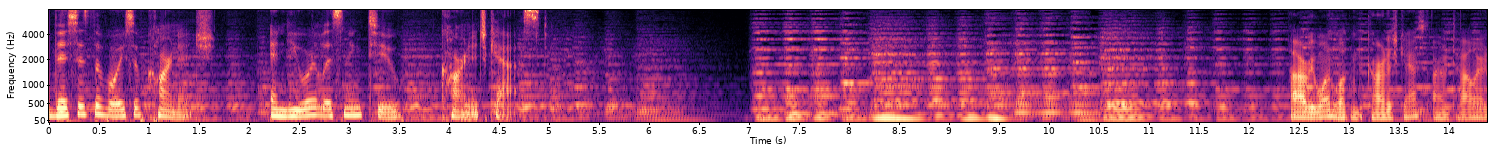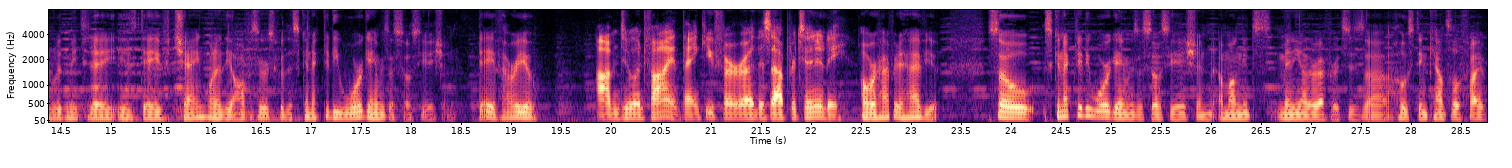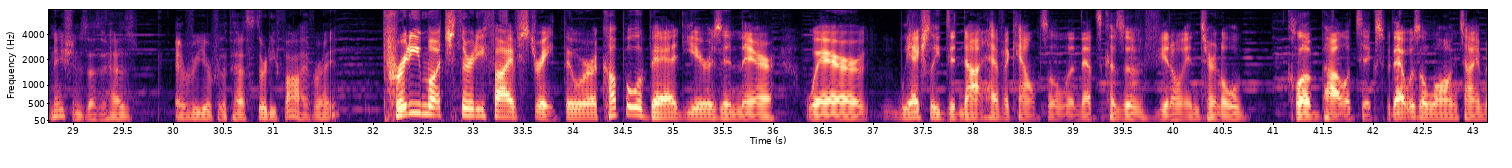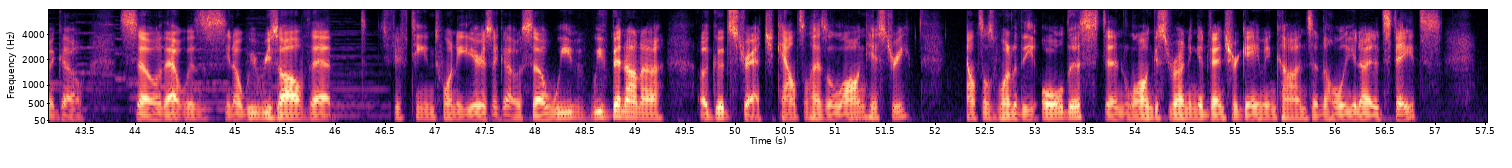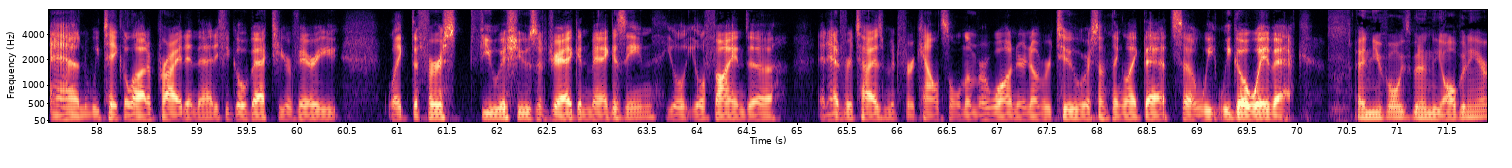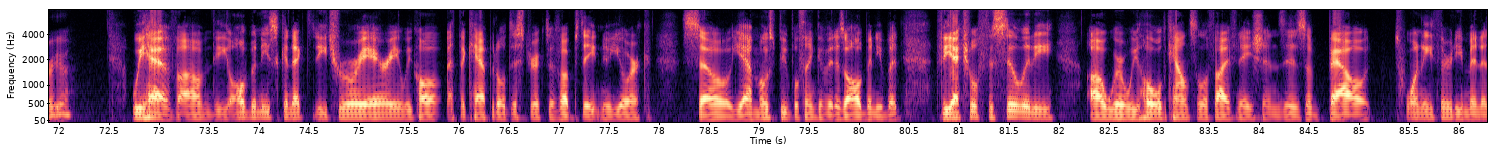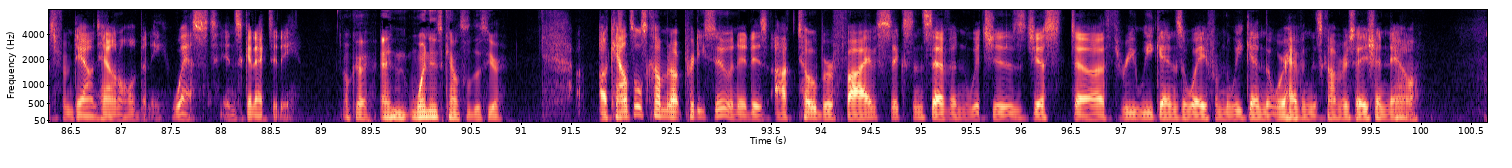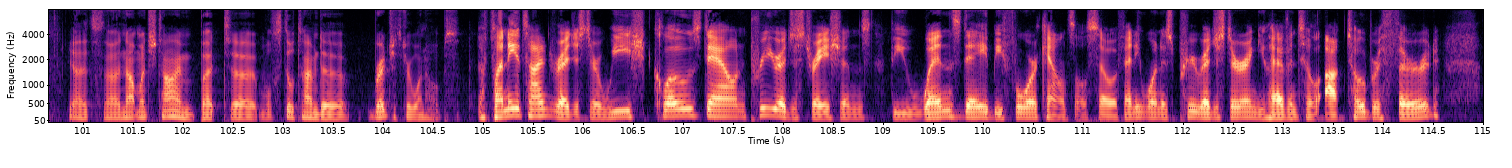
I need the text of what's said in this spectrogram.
This is the voice of Carnage, and you are listening to Carnage Cast. Hi, everyone. Welcome to Carnage Cast. I'm Tyler, and with me today is Dave Cheng, one of the officers for the Schenectady Wargamers Association. Dave, how are you? I'm doing fine. Thank you for uh, this opportunity. Oh, we're happy to have you. So, Schenectady Wargamers Association, among its many other efforts, is uh, hosting Council of Five Nations, as it has every year for the past 35, right? Pretty much 35 straight. There were a couple of bad years in there where we actually did not have a council, and that's because of, you know, internal club politics, but that was a long time ago. So that was, you know, we resolved that 15, 20 years ago. So we've we've been on a, a good stretch. Council has a long history. Council is one of the oldest and longest running adventure gaming cons in the whole United States. And we take a lot of pride in that. If you go back to your very like the first few issues of Dragon magazine, you'll you'll find uh, an advertisement for Council number one or number two or something like that. So we, we go way back. And you've always been in the Albany area? We have um, the Albany, Schenectady, Troy area. We call it the Capital District of upstate New York. So, yeah, most people think of it as Albany, but the actual facility uh, where we hold Council of Five Nations is about 20, 30 minutes from downtown Albany, west in Schenectady. Okay. And when is Council this year? Uh, council's coming up pretty soon. It is October 5, 6, and 7, which is just uh, three weekends away from the weekend that we're having this conversation now. Yeah, it's uh, not much time, but uh, well, still time to register. One hopes. Plenty of time to register. We close down pre-registrations the Wednesday before council. So if anyone is pre-registering, you have until October third.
